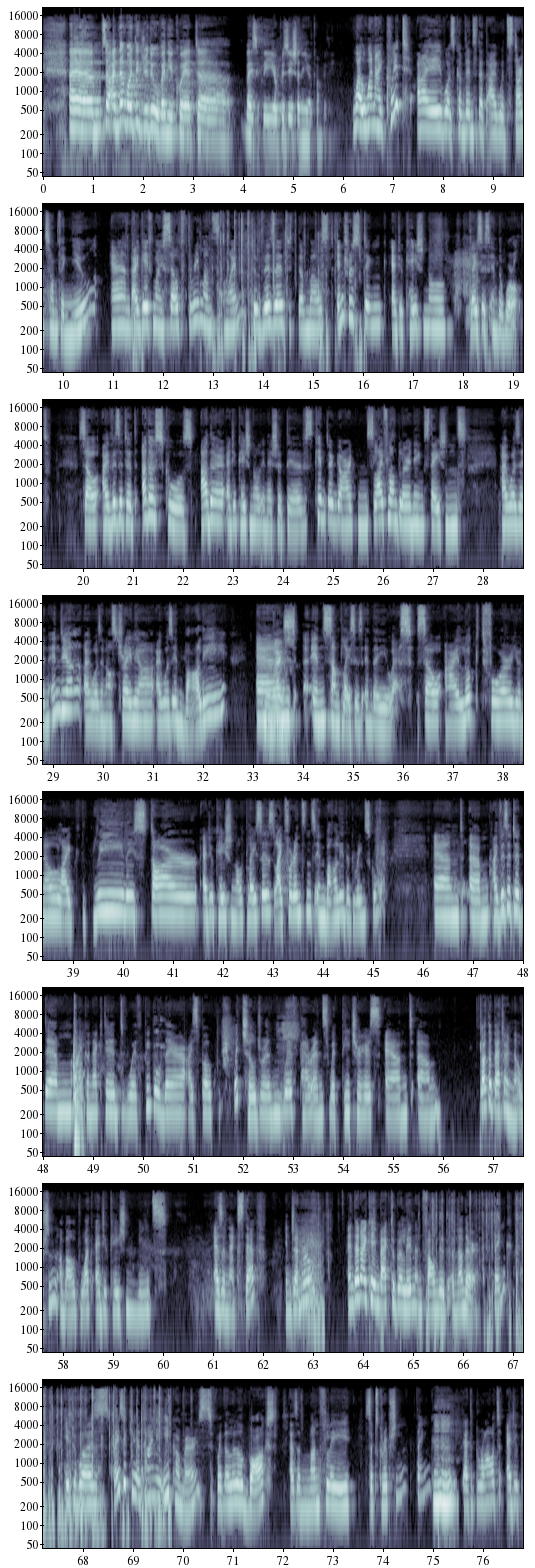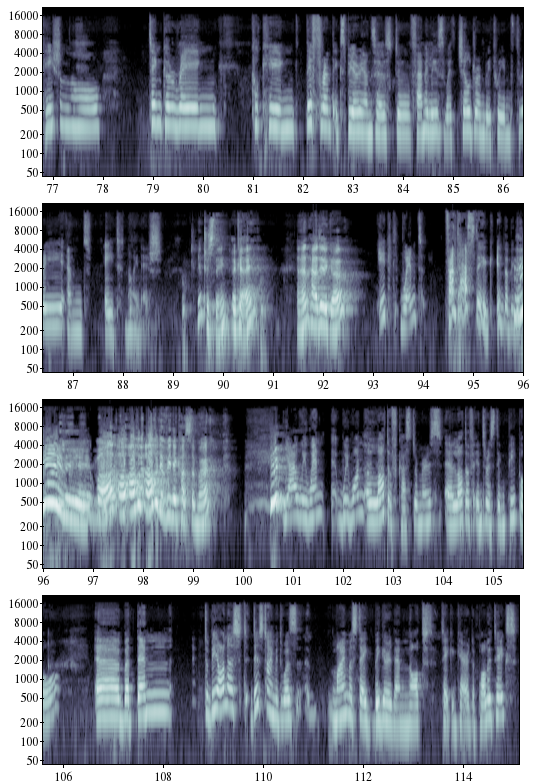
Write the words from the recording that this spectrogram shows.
Um, so, and then what did you do when you quit, uh, basically your position in your company? Well, when I quit, I was convinced that I would start something new. And I gave myself three months time to visit the most interesting educational places in the world. So I visited other schools, other educational initiatives, kindergartens, lifelong learning stations. I was in India. I was in Australia. I was in Bali and nice. in some places in the US. So I looked for, you know, like really star educational places, like for instance in Bali, the Green School. And um, I visited them. I connected with people there. I spoke with children, with parents, with teachers, and um, got a better notion about what education needs as a next step in general. And then I came back to Berlin and founded another thing. It was basically a tiny e-commerce with a little box as a monthly subscription mm-hmm. that brought educational tinkering, cooking, different experiences to families with children between three and eight, nine ish. Interesting. Okay. And how did it go? It went fantastic in the beginning. Really? Well, I, I, would, I would have been a customer. yeah, we went, we won a lot of customers, a lot of interesting people. Uh, but then, to be honest, this time it was my mistake bigger than not taking care of the politics.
